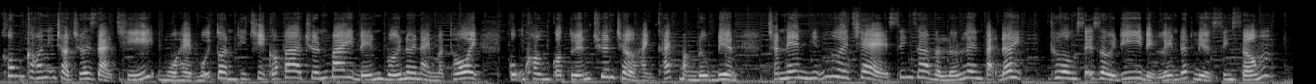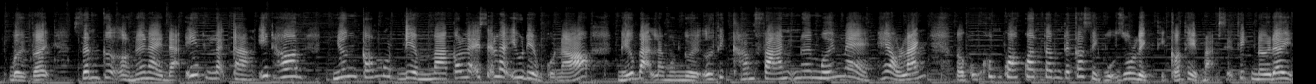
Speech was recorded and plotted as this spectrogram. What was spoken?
không có những trò chơi giải trí, mùa hè mỗi tuần thì chỉ có vài chuyến bay đến với nơi này mà thôi, cũng không có tuyến chuyên chở hành khách bằng đường biển, cho nên những người trẻ sinh ra và lớn lên tại đây thường sẽ rời đi để lên đất liền sinh sống. Bởi vậy, dân cư ở nơi này đã ít lại càng ít hơn, nhưng có một điểm mà có lẽ sẽ là ưu điểm của nó. Nếu bạn là một người ưa thích khám phá những nơi mới mẻ, hẻo lánh và cũng không quá quan tâm tới các dịch vụ du lịch thì có thể bạn sẽ thích nơi đây,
